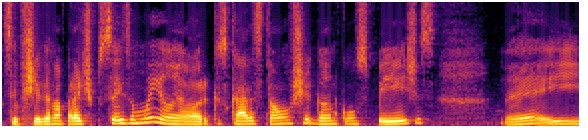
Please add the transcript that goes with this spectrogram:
você chega na praia tipo seis da manhã, é a hora que os caras estão chegando com os peixes né? E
